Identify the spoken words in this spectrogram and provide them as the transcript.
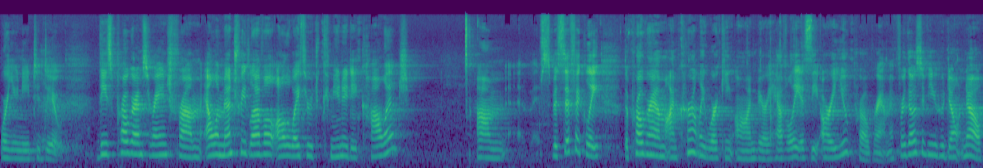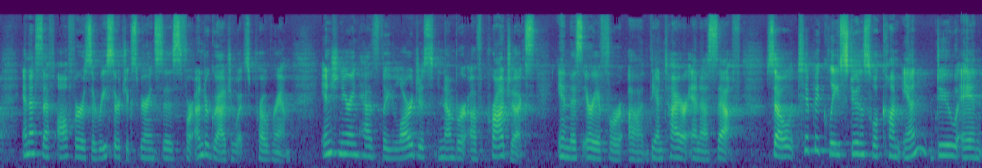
where you need to do. These programs range from elementary level all the way through to community college. Um, specifically, the program I'm currently working on very heavily is the REU program. And for those of you who don't know, NSF offers a research experiences for undergraduates program. Engineering has the largest number of projects in this area for uh, the entire NSF. So typically, students will come in, do an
